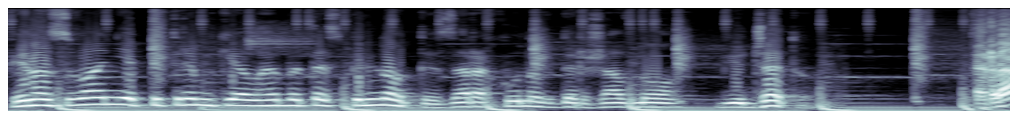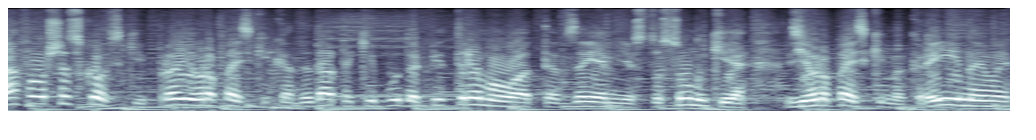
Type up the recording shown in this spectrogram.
фінансування підтримки ЛГБТ спільноти за рахунок державного бюджету. Рафал Шасковський проєвропейський кандидат, який буде підтримувати взаємні стосунки з європейськими країнами,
